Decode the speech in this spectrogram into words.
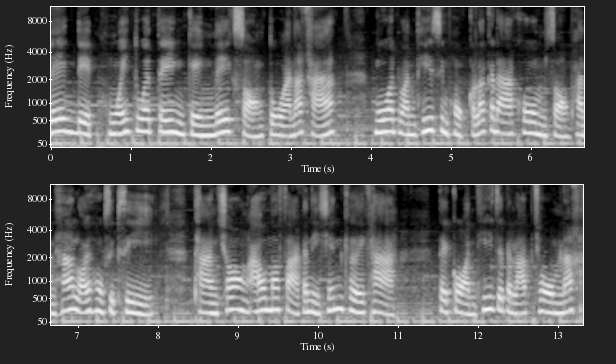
เลขเด็ดหวยตัวเต็งเก่งเลข 2 ตัวนะคะ งวดวันที่ 16 กรกฎาคม 2564 ทางช่องเอามาฝากกันอีกเช่นเคยค่ะ แต่ก่อนที่จะไปรับชมนะค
